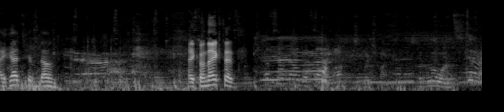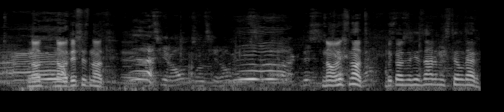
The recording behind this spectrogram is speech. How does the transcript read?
I got him down. I connected. Which one? The blue ones. No, no, this is not. Once he rolled, once he rolled, No, it's not because his arm is still there.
